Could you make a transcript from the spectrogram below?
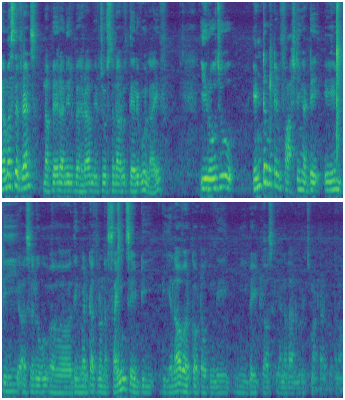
నమస్తే ఫ్రెండ్స్. నా పేరు అనిల్ బెహ్రా. మీరు చూస్తున్నారు తెలుగు లైఫ్. ఈరోజు ఇంటర్మీడియట్ ఫాస్టింగ్ అంటే ఏంటి? అసలు దీని దీని అసలు ఉన్న సైన్స్ ఏంటి? ఇది ఎలా వర్కౌట్ అవుతుంది? మీ వెయిట్ లాస్కి అన్న దాని గురించి మాట్లాడబోతున్నాం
